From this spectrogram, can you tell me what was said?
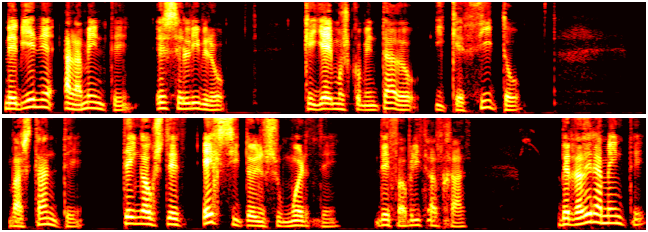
Me viene a la mente ese libro que ya hemos comentado y que cito bastante, Tenga usted éxito en su muerte, de Fabriz Azhar. Verdaderamente,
